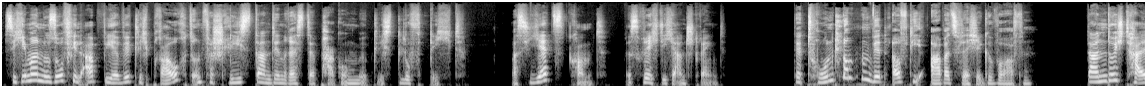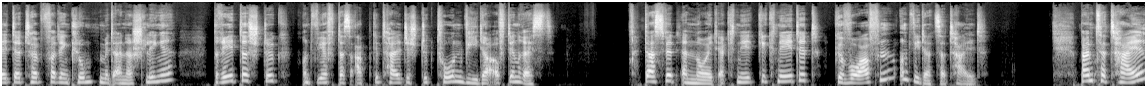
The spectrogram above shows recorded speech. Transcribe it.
sich immer nur so viel ab, wie er wirklich braucht und verschließt dann den Rest der Packung möglichst luftdicht. Was jetzt kommt, ist richtig anstrengend. Der Tonklumpen wird auf die Arbeitsfläche geworfen. Dann durchteilt der Töpfer den Klumpen mit einer Schlinge, dreht das Stück und wirft das abgeteilte Stück Ton wieder auf den Rest. Das wird erneut geknetet, geworfen und wieder zerteilt. Beim Zerteilen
